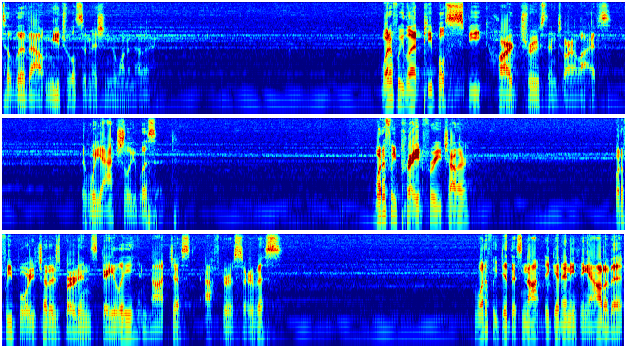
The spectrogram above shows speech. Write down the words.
to live out mutual submission to one another? What if we let people speak hard truths into our lives and we actually listened? What if we prayed for each other? What if we bore each other's burdens daily and not just after a service? What if we did this not to get anything out of it,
